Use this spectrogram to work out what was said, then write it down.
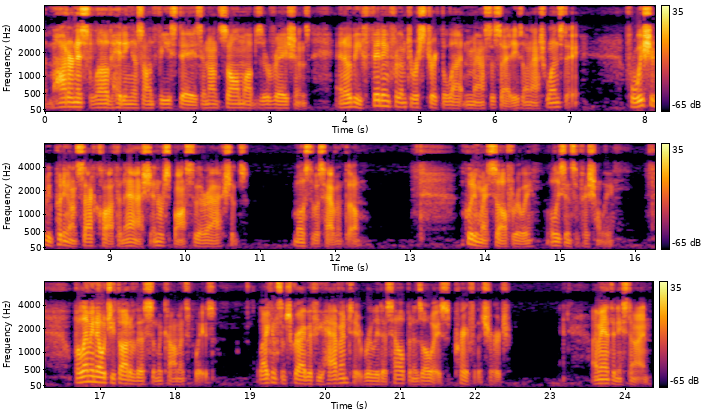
The modernists love hitting us on feast days and on solemn observations, and it would be fitting for them to restrict the Latin Mass societies on Ash Wednesday, for we should be putting on sackcloth and ash in response to their actions. Most of us haven't, though. Including myself, really, at least insufficiently. But let me know what you thought of this in the comments, please. Like and subscribe if you haven't, it really does help, and as always, pray for the church. I'm Anthony Stine.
